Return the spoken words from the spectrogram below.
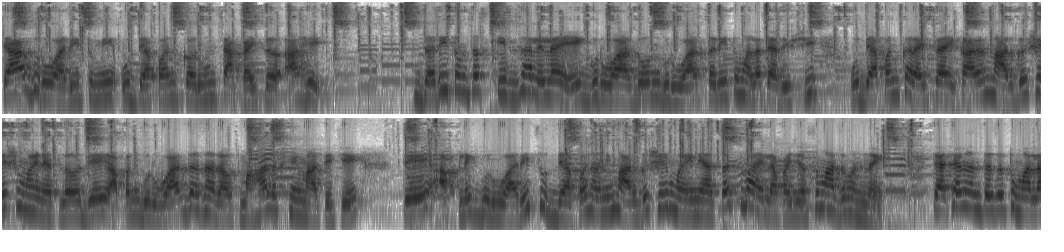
त्या गुरुवारी तुम्ही उद्यापन करून टाकायचं आहे. जरी तुमचं स्किप झालेलं आहे एक गुरुवार दोन गुरुवार तरी तुम्हाला त्या दिवशी उद्यापन करायचं आहे. कारण मार्गशीर्ष महिन्यातलं जे आपण गुरुवार धरणार आहोत महालक्ष्मी मातेचे ते आपले गुरुवारीच उद्यापन आणि मार्गशीर महिन्यातच व्हायला पाहिजे असं माझं म्हणणं आहे. त्याच्यानंतर जर तुम्हाला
